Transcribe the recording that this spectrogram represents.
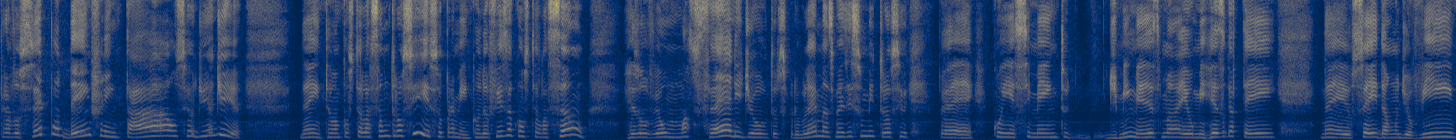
para você poder enfrentar o seu dia a dia. Né? Então, a constelação trouxe isso para mim. Quando eu fiz a constelação, resolveu uma série de outros problemas, mas isso me trouxe é, conhecimento de mim mesma, eu me resgatei, né? eu sei de onde eu vim,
